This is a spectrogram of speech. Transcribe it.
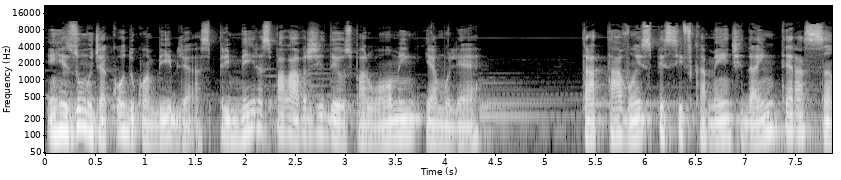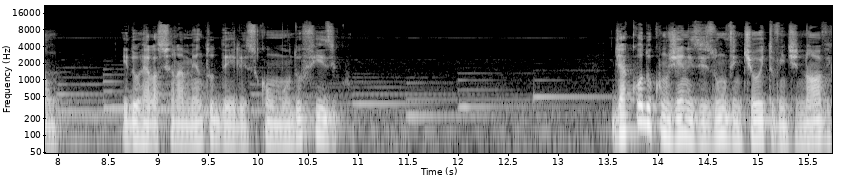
Em resumo, de acordo com a Bíblia, as primeiras palavras de Deus para o homem e a mulher tratavam especificamente da interação e do relacionamento deles com o mundo físico. De acordo com Gênesis 1, 28 e 29,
